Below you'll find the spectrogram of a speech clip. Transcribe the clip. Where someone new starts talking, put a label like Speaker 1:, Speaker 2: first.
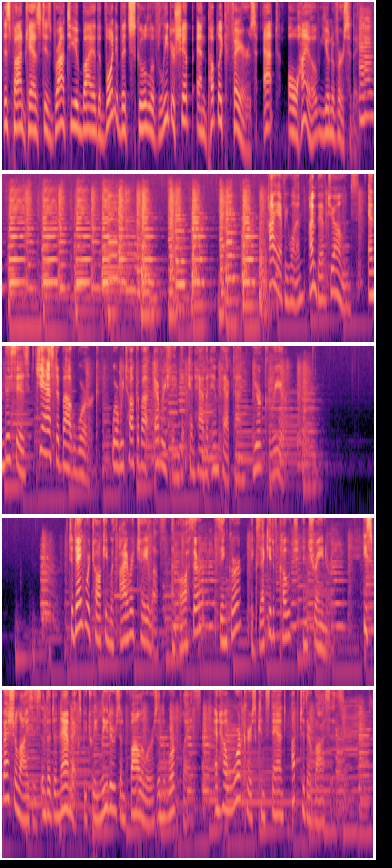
Speaker 1: This podcast is brought to you by the Voinovich School of Leadership and Public Affairs at Ohio University.
Speaker 2: Hi, everyone. I'm Bev Jones, and this is Just About Work, where we talk about everything that can have an impact on your career. Today, we're talking with Ira Chaleff, an author, thinker, executive coach, and trainer. He specializes in the dynamics between leaders and followers in the workplace and how workers can stand up to their bosses.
